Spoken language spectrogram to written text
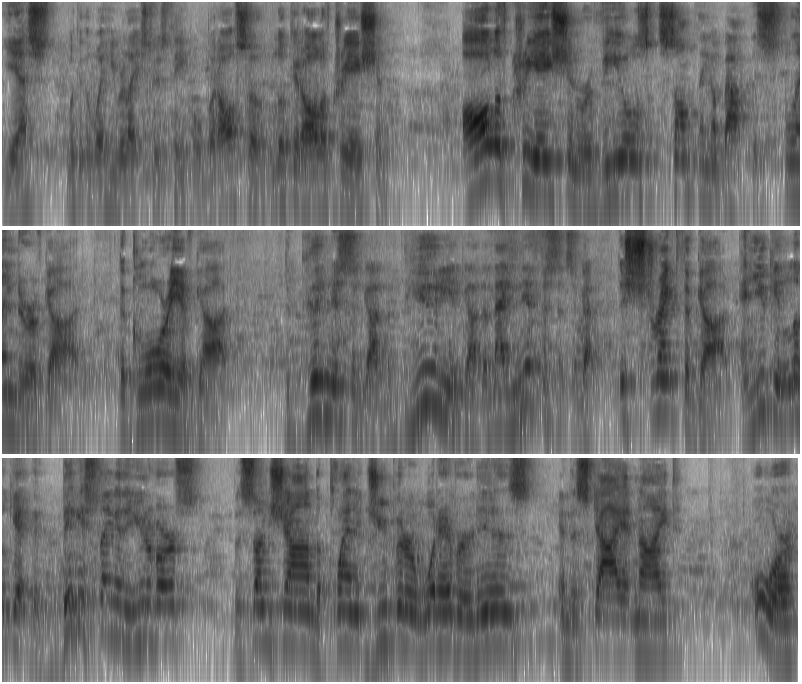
yes, look at the way He relates to His people, but also look at all of creation. All of creation reveals something about the splendor of God, the glory of God, the goodness of God, the beauty of God, the magnificence of God, the strength of God. And you can look at the biggest thing in the universe, the sunshine, the planet Jupiter, whatever it is in the sky at night, or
